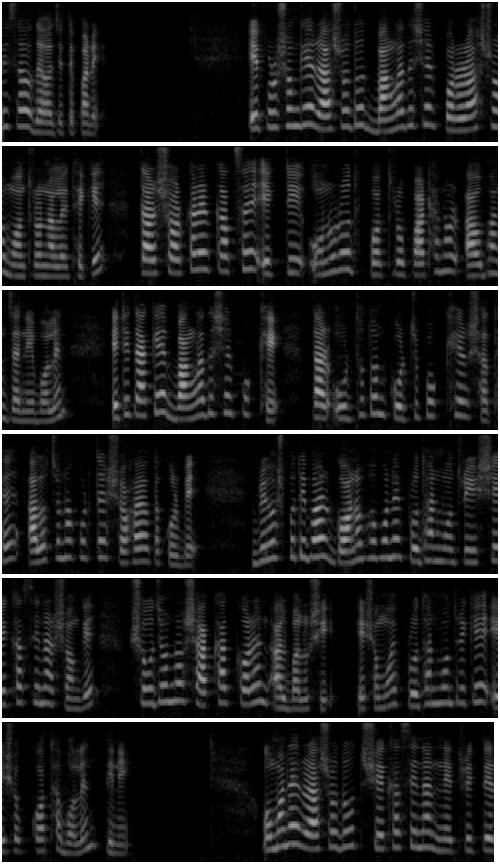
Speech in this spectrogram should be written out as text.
ভিসাও দেওয়া যেতে পারে। এ প্রসঙ্গে রাষ্ট্রদূত বাংলাদেশের পররাষ্ট্র মন্ত্রণালয় থেকে তার সরকারের কাছে একটি অনুরোধ পত্র পাঠানোর আহ্বান জানিয়ে বলেন, এটি তাকে বাংলাদেশের পক্ষে তার ঊর্ধ্বতন কর্তৃপক্ষের সাথে আলোচনা করতে সহায়তা করবে। বৃহস্পতিবার গণভবনে প্রধানমন্ত্রী শেখ হাসিনার সঙ্গে সৌজন্য সাক্ষাৎ করেন আলবালুসি এ সময় প্রধানমন্ত্রীকে এসব কথা বলেন তিনি। ওমানের রাষ্ট্রদূত শেখ হাসিনার নেতৃত্বের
